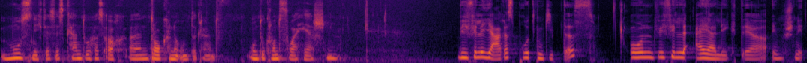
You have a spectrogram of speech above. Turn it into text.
muss nicht. Also es kann durchaus auch ein trockener Untergrund, Untergrund vorherrschen. Wie viele Jahresbruten gibt es und wie viele Eier legt er im Schnitt?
